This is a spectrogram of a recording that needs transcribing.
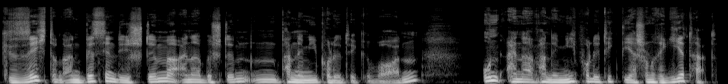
Gesicht und ein bisschen die Stimme einer bestimmten Pandemiepolitik geworden und einer Pandemiepolitik, die er schon regiert hat.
